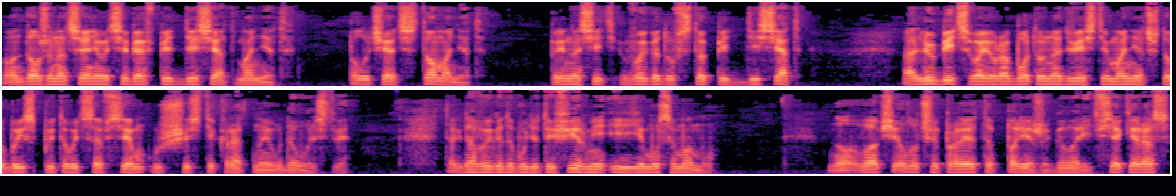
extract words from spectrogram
он должен оценивать себя в пятьдесят монет, получать сто монет, приносить выгоду в сто пятьдесят, а любить свою работу на двести монет, чтобы испытывать совсем уж шестикратное удовольствие. Тогда выгода будет и фирме, и ему самому. Но вообще лучше про это пореже говорить. Всякий раз,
